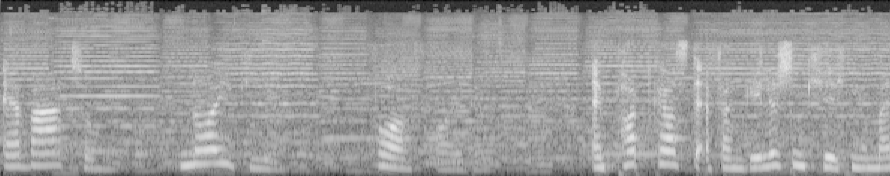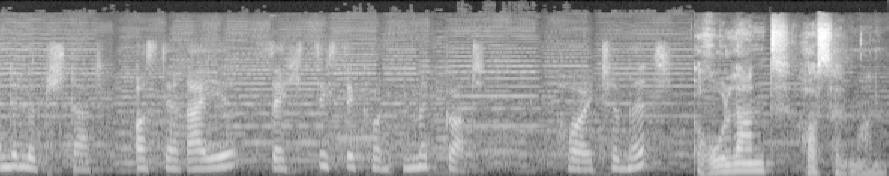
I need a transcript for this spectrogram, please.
Erwartung, Neugier, Vorfreude. Ein Podcast der Evangelischen Kirchengemeinde Lippstadt aus der Reihe 60 Sekunden mit Gott. Heute mit Roland Hosselmann.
